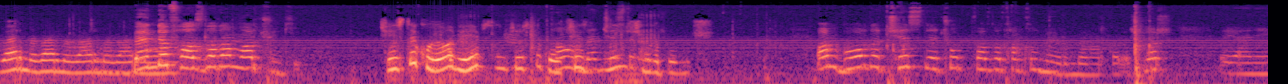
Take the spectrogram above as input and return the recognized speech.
Verme verme verme verme. Bende fazladan var çünkü. Chest'e koy abi hepsini chest'e koy. Tamam, Chest ben chest'e koyacağım. yapılmış? Abi bu arada chest'le çok fazla takılmıyorum ben arkadaşlar. E, Yani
